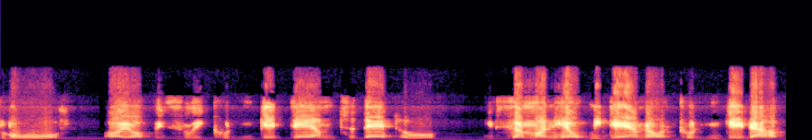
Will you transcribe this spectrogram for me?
floor. I obviously couldn't get down to that, or if someone helped me down, I couldn't get up.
